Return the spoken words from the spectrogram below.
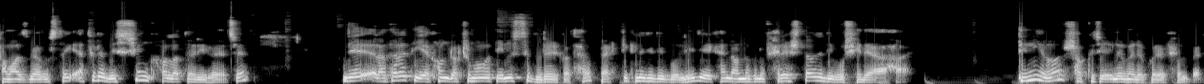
সমাজ ব্যবস্থায় এতটা বিশৃঙ্খলা তৈরি হয়েছে যে, রাতারাতি এখন ডক্টর মোহাম্মদ ইউনুস দূরের কথা। প্র্যাকটিক্যালি যদি বলি যে, এখানে অন্য কোনো ফেরেস্তাও যদি বসিয়ে দেওয়া হয়, তিনিও সবকিছু এলোমেলো করে ফেলবেন।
